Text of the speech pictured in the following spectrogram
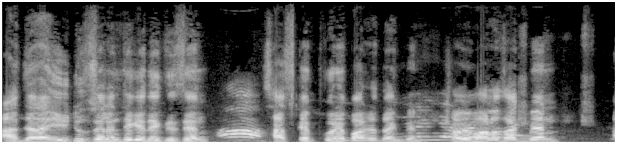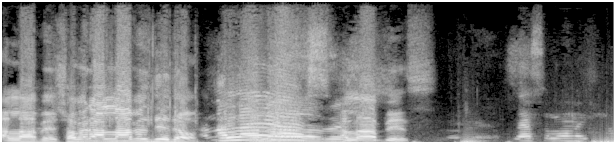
আর যারা ইউটিউব চ্যানেল থেকে দেখতেছেন সাবস্ক্রাইব করে পাশে থাকবেন। সবাই ভালো থাকবেন আল্লাহ হাফেজ। সবাই আল্লাহ হাফেজ দিয়ে দাও। আল্লাহ হাফেজ। আল্লাহ হাফেজ। আসসালামু আলাইকুম।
